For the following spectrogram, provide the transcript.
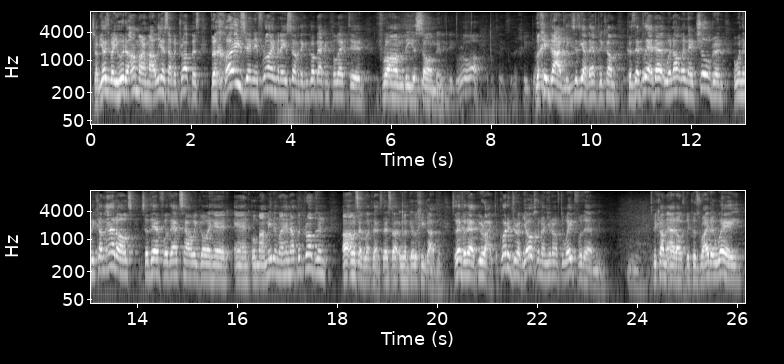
So Rabbi Yosef Bar Yehuda Amar Maliyas Apotropos v'chayzen Ephraim and Yisomim. They can go back and collect it from the Yisomim. They grow up. So the chig- godly. He says, yeah, they have to become because that, that we're not when they're children, but when they become adults. So therefore, that's how we go ahead and umamidin lahen apatropin. Uh, I was talking like that. That's l'chi godly. So therefore, that you're right. According to Rabbi Yochanan, you don't have to wait for them to become adults because right away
